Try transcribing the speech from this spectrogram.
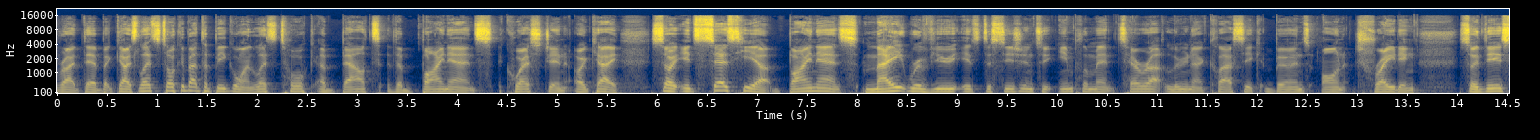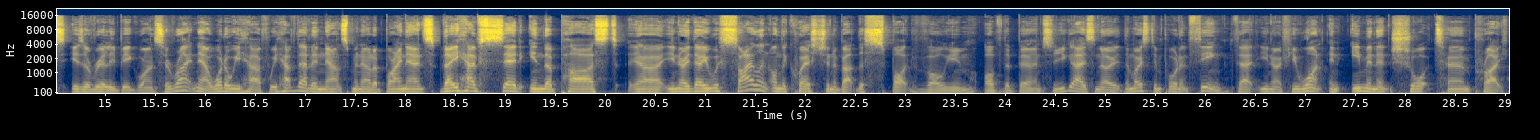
right there. But guys, let's talk about the big one. Let's talk about the Binance question. Okay, so it says here, Binance may review its decision to implement Terra Luna Classic burns on trading. So this is a really big one. So right now, what do we have? We have that announcement out of Binance. They have said in the past, uh, you know, they were silent on the question about the spot volume of the burn. So you guys know the most important thing that, you know, if you want an imminent short-term price,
